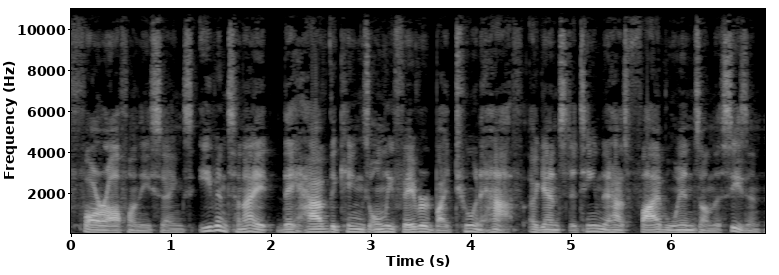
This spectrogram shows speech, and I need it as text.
far off on these things, even tonight they have the Kings only favored by two and a half against a team that has five wins on the season.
